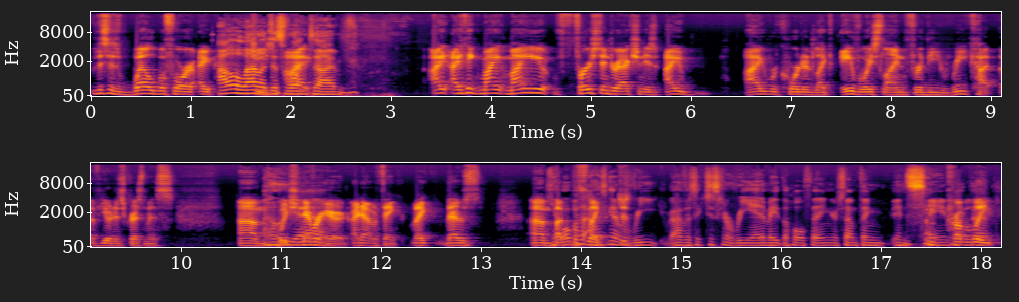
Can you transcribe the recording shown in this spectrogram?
this is well before I. I'll allow it Geez, this one I- time. I, I think my my first interaction is I I recorded like a voice line for the recut of Yoda's Christmas, um, which Oh, yeah. never aired. I don't think like that was, um, Yeah, but was, bef- I like was gonna just re. I was like just gonna reanimate the whole thing or something insane. probably. that.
